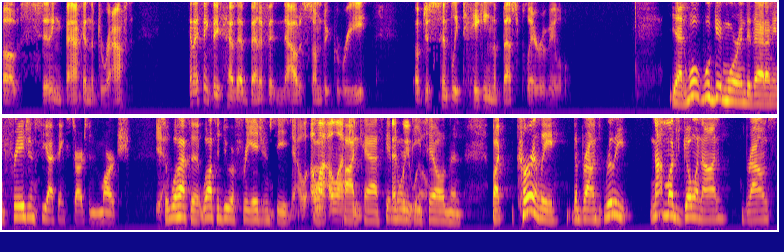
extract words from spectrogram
of sitting back in the draft. And I think they have that benefit now to some degree of just simply taking the best player available. Yeah, and we'll we'll get more into that. I mean, free agency I think starts in March. Yeah. So we'll have to we'll have to do a free agency yeah, a lot, a lot uh, podcast, get more detailed, will. and but currently the Browns really not much going on. Browns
